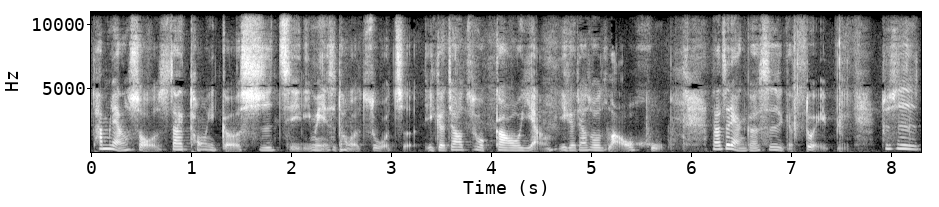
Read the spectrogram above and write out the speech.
他们两首在同一个诗集里面，也是同一个作者，一个叫做《羔羊》，一个叫做《老虎》。那这两个是一个对比，就是《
